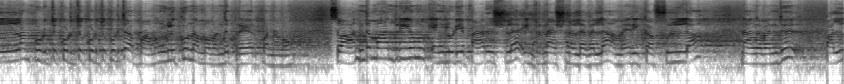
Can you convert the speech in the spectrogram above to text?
எல்லாம் கொடுத்து கொடுத்து கொடுத்து கொடுத்து அப்போ அவங்களுக்கும் நம்ம வந்து ப்ரேயர் பண்ணணும். ஸோ அந்த மாதிரியும் எங்களுடைய பாரிஷில் இன்டர்நேஷ்னல் லெவலில் அமெரிக்கா ஃபுல்லாக நாங்கள் வந்து பல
